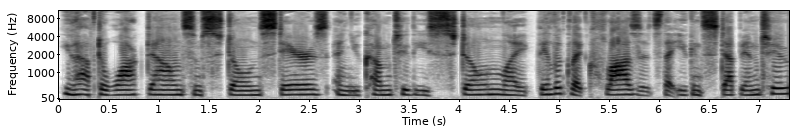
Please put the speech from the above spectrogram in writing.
You have to walk down some stone stairs and you come to these stone like, they look like closets that you can step into.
